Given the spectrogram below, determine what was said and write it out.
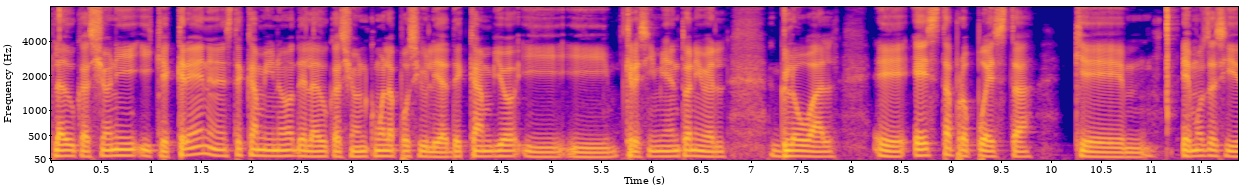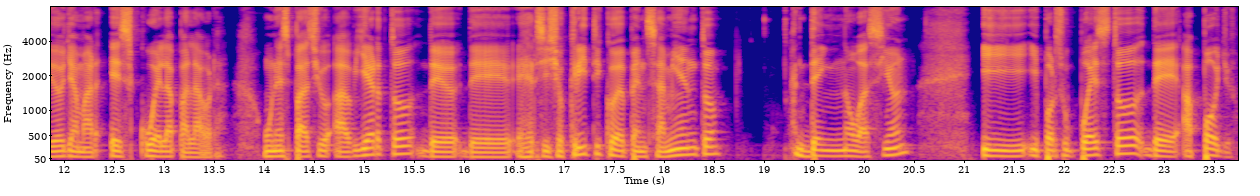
la educación y, que creen en este camino de la educación como la posibilidad de cambio y, crecimiento a nivel global. Eh, esta propuesta que hemos decidido llamar Escuela Palabra, un espacio abierto de, ejercicio crítico, de pensamiento, de innovación y, por supuesto de apoyo,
